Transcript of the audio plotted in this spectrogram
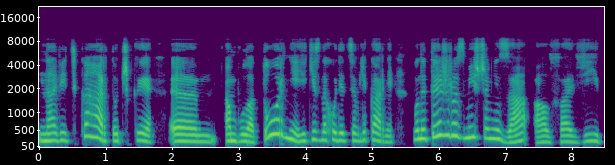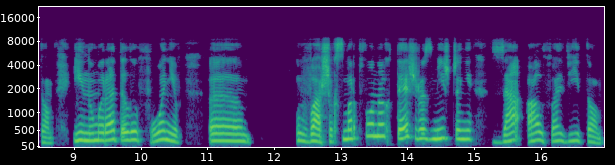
навіть карточки ем, амбулаторні, які знаходяться в лікарні, вони теж розміщені за алфавітом і номера телефонів е, у ваших смартфонах теж розміщені за алфавітом.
